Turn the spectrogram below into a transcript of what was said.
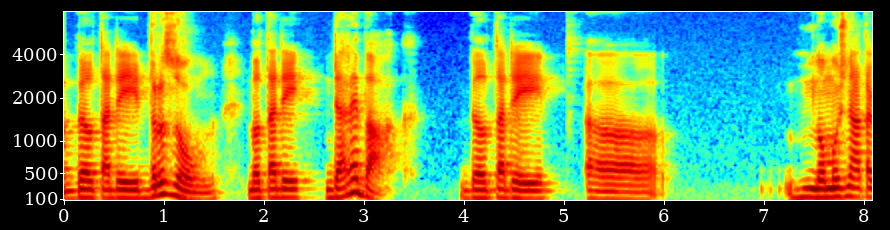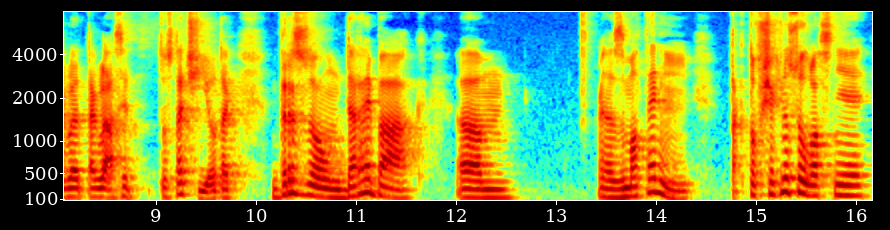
byl tady drzoun, byl tady darebák, byl tady uh, no možná takhle, takhle asi to stačí, jo, tak drzoun, darebák, um, zmatený, tak to všechno jsou vlastně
